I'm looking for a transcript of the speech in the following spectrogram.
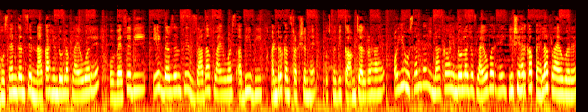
हुसैनगंज से नाका हिंडोला फ्लाईओवर है और वैसे भी एक दर्जन से ज़्यादा फ्लाईओवर्स अभी भी अंडर कंस्ट्रक्शन है, उसमें भी काम चल रहा है। और ये हुसैनगंज नाका हिंडोला जो फ्लाईओवर है, ये शहर का पहला फ्लाईओवर है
